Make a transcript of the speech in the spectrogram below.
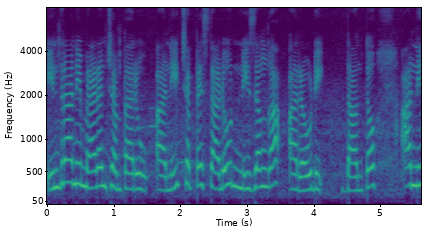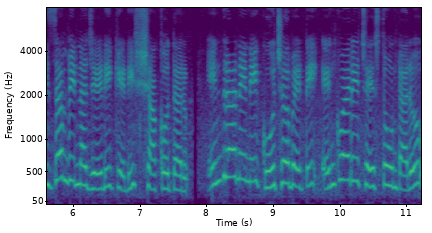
ఇంద్రాని మేడం చంపారు అని చెప్పేస్తాడు నిజంగా ఆ రౌడీ. దాంతో ఆ నిజం విన్న జేడీ కేడి షాక్ అవుతారు. ఇంద్రాణిని కూర్చోబెట్టి ఎంక్వైరీ చేస్తూ ఉంటారు.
